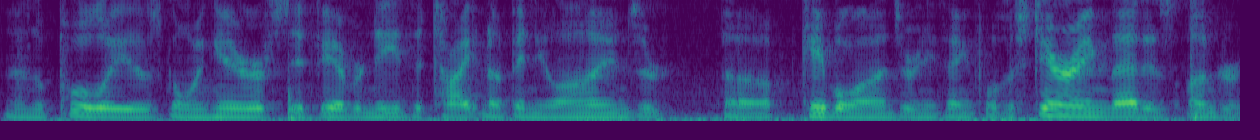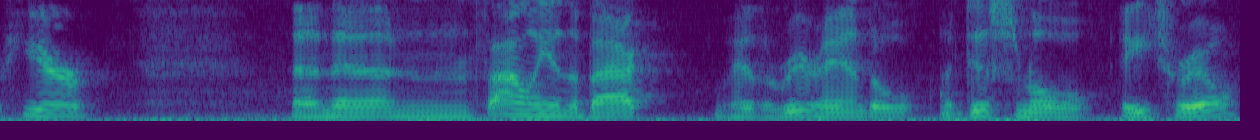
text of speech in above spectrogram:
and the pulley is going here. So if you ever need to tighten up any lines or uh, cable lines or anything for the steering, that is under here. And then finally in the back, we have the rear handle, additional H-rail.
